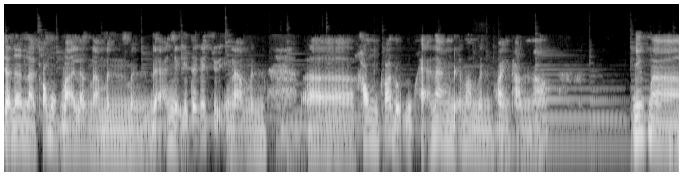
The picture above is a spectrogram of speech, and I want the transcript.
cho nên là có một vài lần là mình mình đã nghĩ tới cái chuyện là mình uh, không có đủ khả năng để mà mình hoàn thành nó nhưng mà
